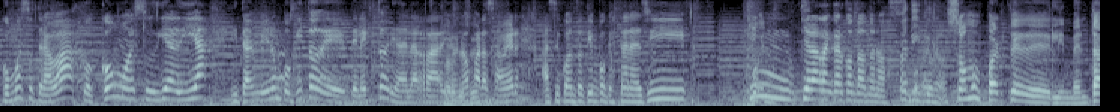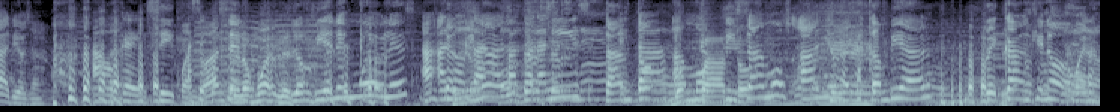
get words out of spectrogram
cómo es su trabajo, cómo es su día a día y también un poquito de, de la historia de la radio, ¿no? sí. Para saber hace cuánto tiempo que están allí. ¿Quién quiere arrancar contándonos? Patito. Bueno, somos parte del inventario ya. Ah, ok. Sí, ¿Hace cuando hacen los muebles. los bienes muebles, Ah, ah, no, final, Pato tanto está... Amortizamos años, hay que cambiar, recanje, no, bueno,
